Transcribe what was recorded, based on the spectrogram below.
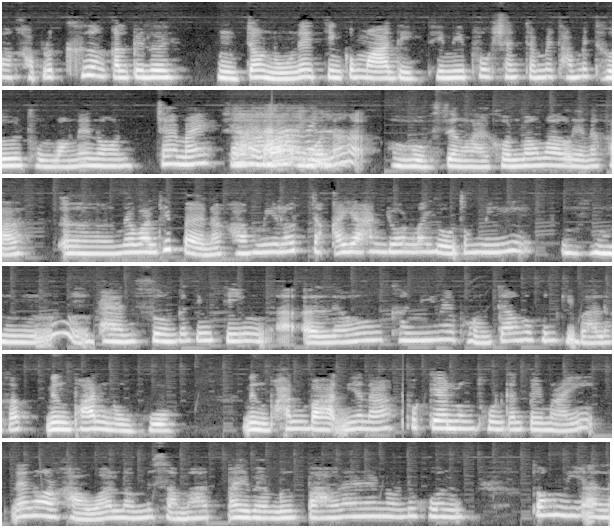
มาขับรถเครื่องกันไปเลยอืมเจ้าหนูแน่จริงก็มาดิ ทีนี้พวกฉันจะไม่ทำให้เธอสมหวังแน่นอน ใช่ไหมใช่หมหัวหน้าโอ้โหเสียงหลายคนมากๆเลยนะคะ ในวันที่แปดนะคะ มีรถจักรยานยนต์มาอยู่ตรงนี้แผนสูงกันจริงๆเออแล้วครั้งนี้แม่ผมจ้างพวกคุณกี่บาทเลยครับหนึ่งพันโอ้โหหนึ่งพันบาทเนี่ยนะพวกแกลงทุนกันไปไหม แน่นอนค่ะว่าเราไม่สามารถไปแบบมือเปล่าได้แน่นอนทุกคนต้องมีอะไร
